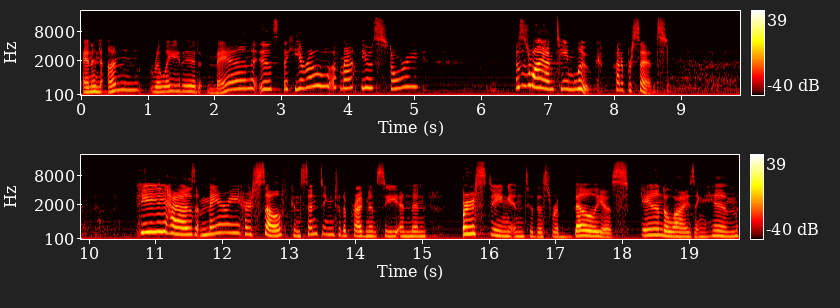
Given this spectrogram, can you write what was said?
and an unrelated man is the hero of Matthew's story. This is why I'm Team Luke, 100%. He has Mary herself consenting to the pregnancy and then bursting into this rebellious, scandalizing hymn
